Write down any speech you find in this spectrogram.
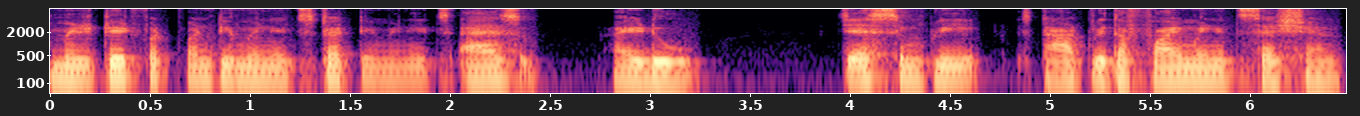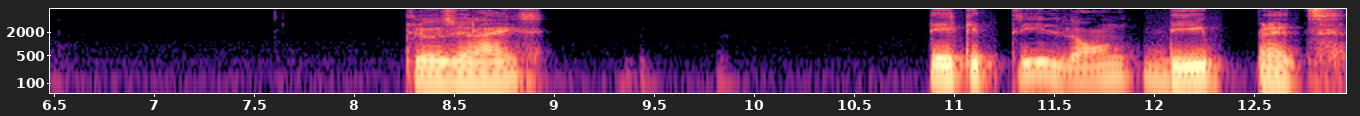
meditate for 20 minutes, 30 minutes as I do. Just simply start with a 5 minute session. Close your eyes. Take 3 long deep breaths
